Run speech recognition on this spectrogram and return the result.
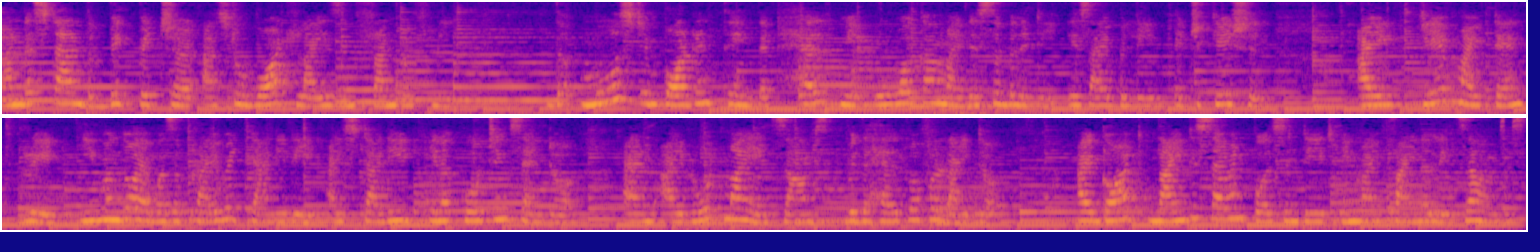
understand the big picture as to what lies in front of me. The most important thing that helped me overcome my disability is, I believe, education. I gave my 10th grade, even though I was a private candidate, I studied in a coaching center and I wrote my exams with the help of a writer. I got 97% in my final exams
